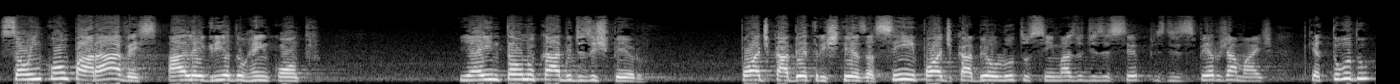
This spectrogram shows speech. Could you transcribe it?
são incomparáveis à alegria do reencontro. E aí então não cabe o desespero. Pode caber tristeza sim, pode caber o luto sim, mas o desespero, desespero jamais, porque tudo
